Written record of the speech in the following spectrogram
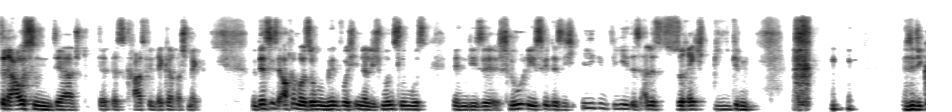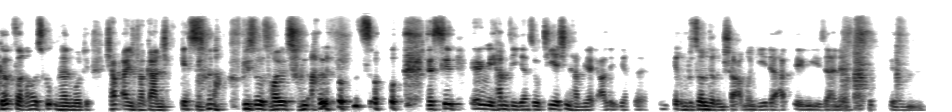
draußen der, der, das Gras viel leckerer schmeckt. Und das ist auch immer so ein Moment, wo ich innerlich schmunzeln muss, wenn diese Schluris wieder sich irgendwie das alles zurechtbiegen. wenn sie die Köpfe rausgucken, dann Motto, ich habe eigentlich noch gar nicht gegessen. Wieso ist heute schon alle und so? Das sind, irgendwie haben die ja so Tierchen, haben ja alle ihre, ihren besonderen Charme und jeder hat irgendwie seine, ähm,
